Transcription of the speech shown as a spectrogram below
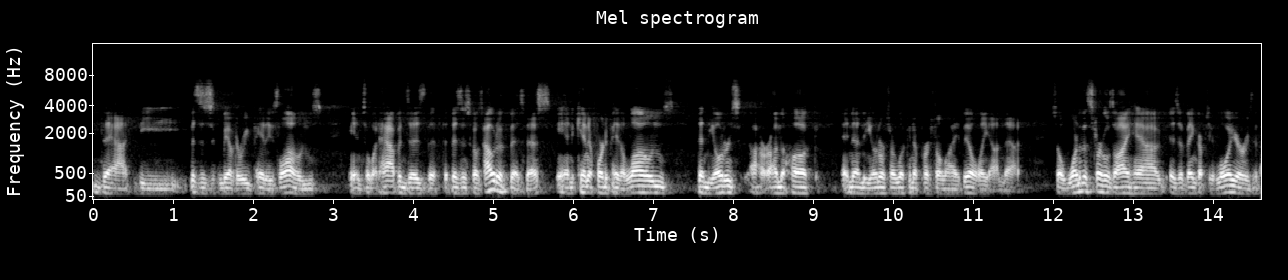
that the business is going to be able to repay these loans. And so what happens is that if the business goes out of business and can't afford to pay the loans then the owners are on the hook and then the owners are looking at personal liability on that. So one of the struggles i have as a bankruptcy lawyer is that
